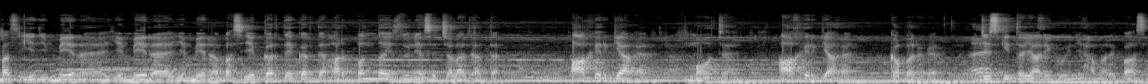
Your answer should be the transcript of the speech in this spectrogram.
بس یہ جی میرا ہے، یہ میرا ہے، یہ میرا، بس یہ کرتے کرتے ہر بندہ اس دنیا سے چلا جاتا ہے۔ آخر کیا ہے؟ موت ہے۔ آخر کیا ہے؟ قبر ہے۔ جس کی تیاری کوئی نہیں ہمارے پاس۔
